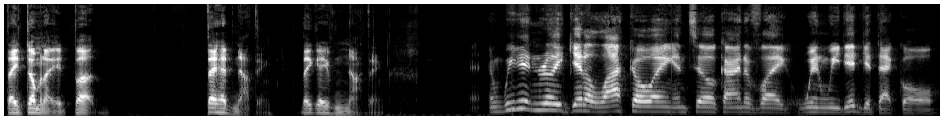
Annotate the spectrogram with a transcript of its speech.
they dominated, but they had nothing. They gave nothing. and we didn't really get a lot going until kind of like when we did get that goal.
